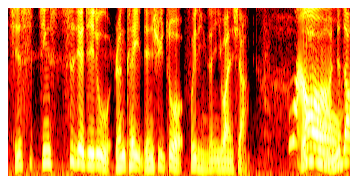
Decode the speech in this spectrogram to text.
其实世今世界纪录，人可以连续做伏地挺身一万下。哇，哇，你就知道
